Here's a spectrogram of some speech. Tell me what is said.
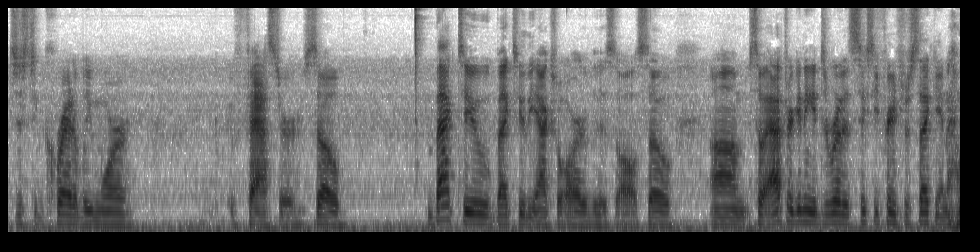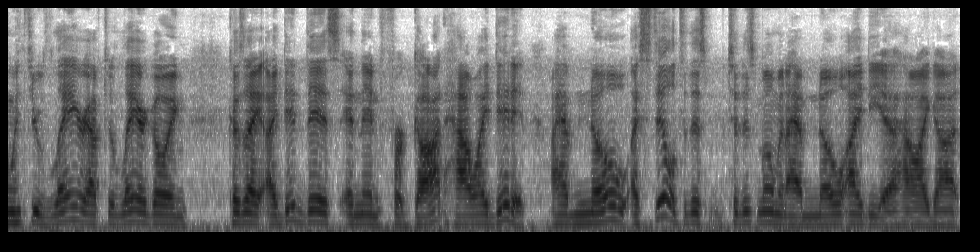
just incredibly more faster. So back to back to the actual art of this all. So um, so after getting it to run at 60 frames per second, I went through layer after layer going because I, I did this and then forgot how I did it. I have no I still to this to this moment I have no idea how I got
